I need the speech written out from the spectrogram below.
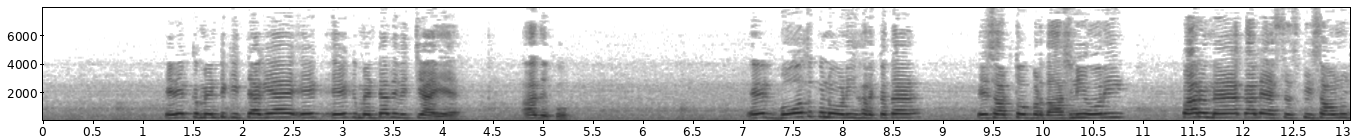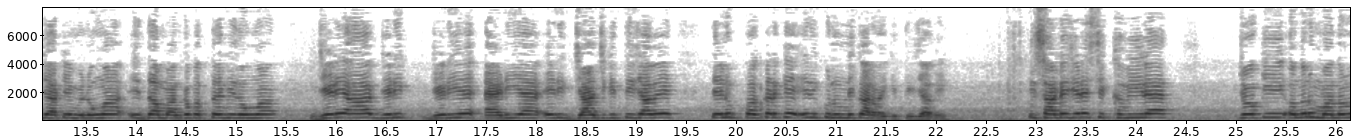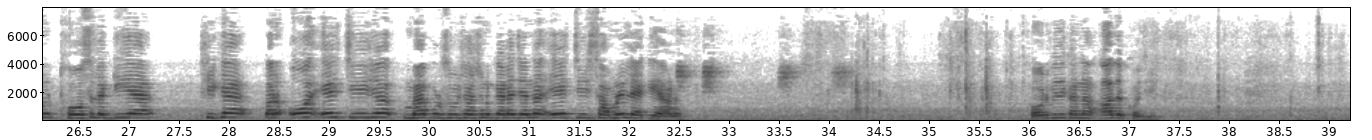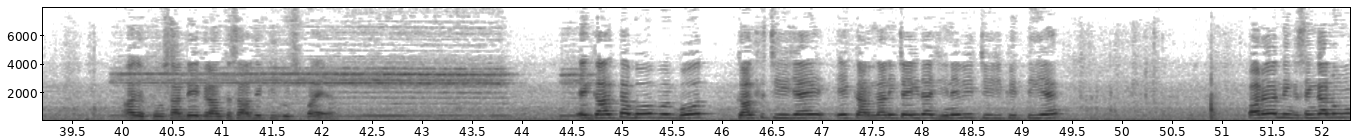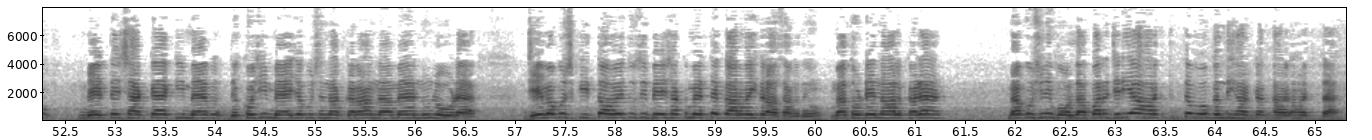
ਇਹਨੇ ਕਮੈਂਟ ਕੀਤਾ ਗਿਆ ਹੈ, ਇਹ ਇਹ ਕਮੈਂਟਾਂ ਦੇ ਵਿੱਚ ਆਏ ਹੈ। ਆ ਦੇਖੋ। ਇਹ ਬਹੁਤ ਕਾਨੂੰਨੀ ਹਰਕਤ ਹੈ। ਇਹ ਸਾਡੇ ਤੋਂ ਬਰਦਾਸ਼ਤ ਨਹੀਂ ਹੋ ਰਹੀ। ਪਰ ਮੈਂ ਕੱਲ ਐਸਐਸਪੀ ਸਾਹਿਬ ਨੂੰ ਜਾ ਕੇ ਮਿਲੂੰਗਾ ਇਸ ਦਾ ਮੰਗ ਪੱਤਰ ਵੀ ਦਊਂਗਾ। ਜਿਹੜੇ ਆ, ਜਿਹੜੀ ਜਿਹੜੀ ਇਹ ਆਈਡੀ ਹੈ, ਇਹਦੀ ਜਾਂਚ ਕੀਤੀ ਜਾਵੇ ਤੇ ਇਹਨੂੰ ਪਕੜ ਕੇ ਇਹਦੀ ਕਾਨੂੰਨੀ ਕਾਰਵਾਈ ਕੀਤੀ ਜਾਵੇ। ਇਹ ਸਾਡੇ ਜਿਹੜੇ ਸਿੱਖ ਵੀਰ ਹੈ, ਜੋ ਕਿ ਉਹਨਾਂ ਨੂੰ ਮਨ ਨੂੰ ਠੋਸ ਲੱਗੀ ਹੈ, ਠੀਕ ਹੈ। ਪਰ ਉਹ ਇਹ ਚੀਜ਼ ਮੈਂ ਪੁਲਿਸ ਪ੍ਰਸ਼ਾਸਨ ਨੂੰ ਕਹਿਣਾ ਚਾਹੁੰਦਾ, ਇਹ ਚੀਜ਼ ਸਾਹਮਣੇ ਲੈ ਕੇ ਆਣ ਹੋਰ ਵੀ ਦਿਖਾਣਾ ਆ ਦੇਖੋ ਜੀ। ਆ ਦੇਖੋ, ਸਾਡੇ ਗ੍ਰੰਥ ਸਾਹਿਬ ਦੇ ਕੀ ਕੁਛ ਪਾਇਆ ਇਹ ਗਲਤ ਤਾਂ ਬਹੁਤ ਬਹੁਤ ਗਲਤ ਚੀਜ਼ ਹੈ। ਇਹ ਕਰਨਾ ਨਹੀਂ ਚਾਹੀਦਾ, ਜਿਹਨੇ ਵੀ ਚੀਜ਼ ਕੀਤੀ ਹੈ। ਪਰ ਨਿੰਗ ਸਿੰਘਾਂ ਨੂੰ ਮੇਰੇ ਤੇ ਸ਼ੱਕ ਹੈ ਕਿ ਮੈਂ ਦੇਖੋ ਜੀ, ਮੈਂ ਜੇ ਕੁਝ ਨਾ ਕਰਾਂ, ਨਾ ਮੈਨੂੰ ਲੋੜ ਹੈ। ਜੇ ਮੈਂ ਕੁਝ ਕੀਤਾ ਹੋਵੇ, ਤੁਸੀਂ ਬੇਸ਼ੱਕ ਮੇਰੇ ਤੇ ਕਾਰਵਾਈ ਕਰਾ ਸਕਦੇ ਹੋ। ਮੈਂ ਤੁਹਾਡੇ ਨਾਲ ਖੜਾ ਮੈਂ ਕੁਝ ਨਹੀਂ ਬੋਲਦਾ, ਪਰ ਜਿਹੜੀ ਆ ਹਰਕਤ ਤੇ ਉਹ ਗੰਦੀ ਹਰਕਤ ਹਰਕਤ ਹੈ।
